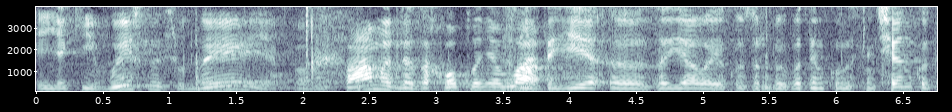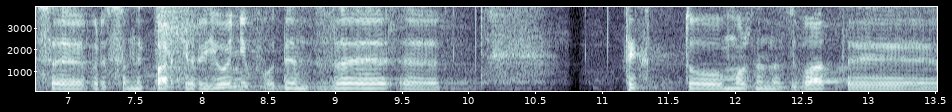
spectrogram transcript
які вийшли сюди саме для захоплення влади. Знаєте, є е, заява, яку зробив Вадим Колесніченко, це представник партії регіонів, один з е, тих, хто можна називати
